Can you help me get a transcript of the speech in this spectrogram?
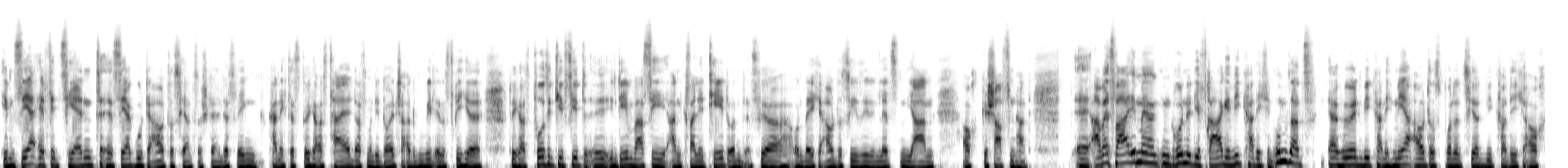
eben sehr effizient äh, sehr gute Autos herzustellen. Deswegen kann ich das durchaus teilen, dass man die deutsche Automobilindustrie hier durchaus positiv sieht äh, in dem, was sie an Qualität und für und welche Autos sie in den letzten Jahren auch geschaffen hat not aber es war immer im Grunde die Frage, wie kann ich den Umsatz erhöhen, wie kann ich mehr Autos produzieren, wie kann ich auch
